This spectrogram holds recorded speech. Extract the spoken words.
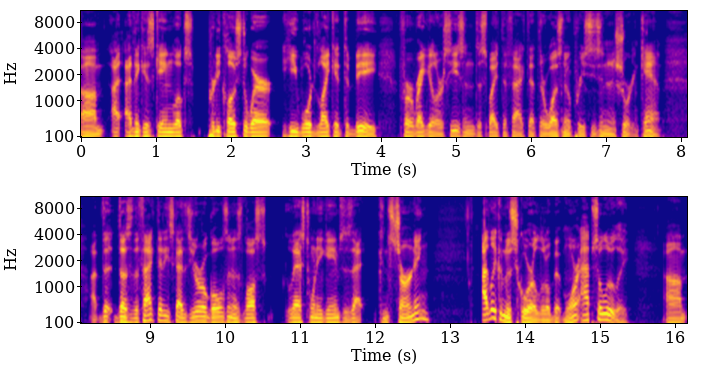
um, I, I, think his game looks pretty close to where he would like it to be for a regular season, despite the fact that there was no preseason and a shortened camp. Uh, th- does the fact that he's got zero goals in his last last 20 games is that concerning? I'd like him to score a little bit more. Absolutely. Um,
